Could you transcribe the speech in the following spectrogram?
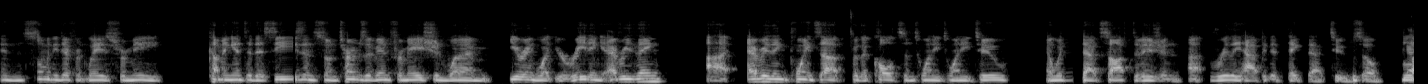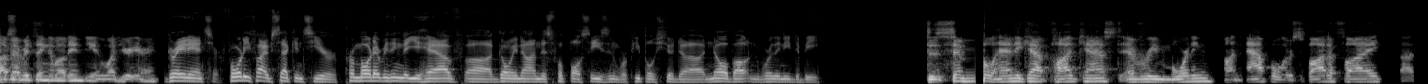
in so many different ways for me coming into this season. So in terms of information, what I'm hearing, what you're reading, everything, uh, everything points up for the Colts in 2022. And with that soft division, uh, really happy to take that too. So love Excellent. everything about Indy and what you're hearing. Great answer. 45 seconds here. Promote everything that you have uh, going on this football season where people should uh, know about and where they need to be. The Simple Handicap podcast every morning on Apple or Spotify, uh,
